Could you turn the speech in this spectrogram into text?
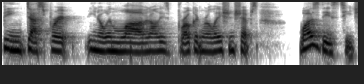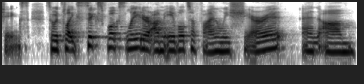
being desperate, you know, in love and all these broken relationships was these teachings. So it's like six books later, I'm able to finally share it. And um,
